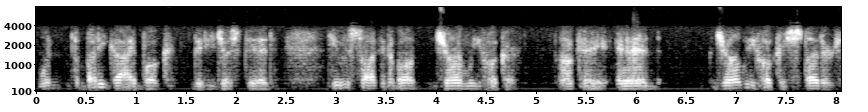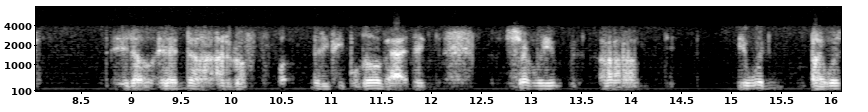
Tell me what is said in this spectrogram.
when the Buddy Guy book that he just did, he was talking about John Lee Hooker, okay, and John Lee Hooker stuttered, you know, and uh, I don't know if many people know that. And certainly, uh, you wouldn't by was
